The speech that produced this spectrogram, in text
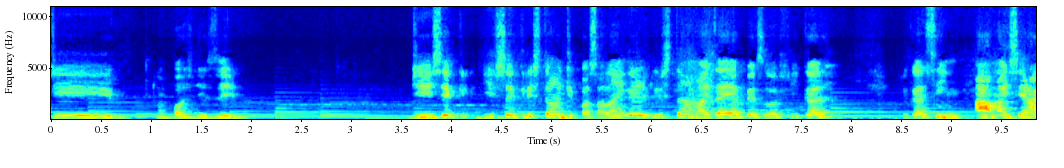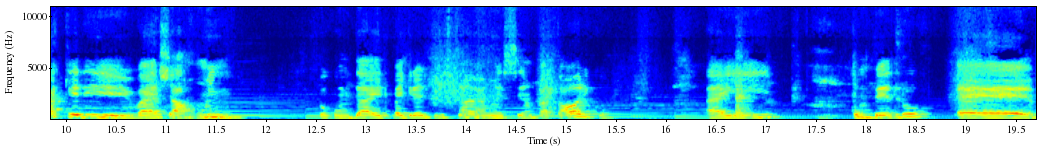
De. Como posso dizer? De ser, de ser cristão, de passar lá na igreja cristã, mas aí a pessoa fica Fica assim, ah, mas será que ele vai achar ruim eu convidar ele pra igreja cristã, mesmo sendo católico? Aí, com Pedro, é,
